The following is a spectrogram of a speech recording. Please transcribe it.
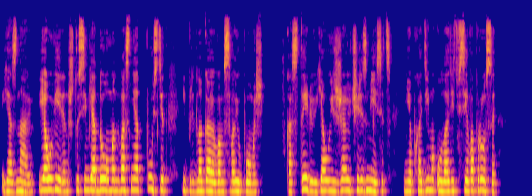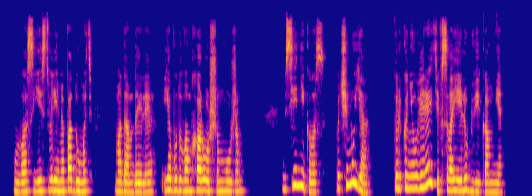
Я знаю, я уверен, что семья Доуман вас не отпустит, и предлагаю вам свою помощь. В Костелию я уезжаю через месяц, необходимо уладить все вопросы. У вас есть время подумать. Мадам Делия, я буду вам хорошим мужем». «Мсье Николас, почему я? Только не уверяйте в своей любви ко мне», —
